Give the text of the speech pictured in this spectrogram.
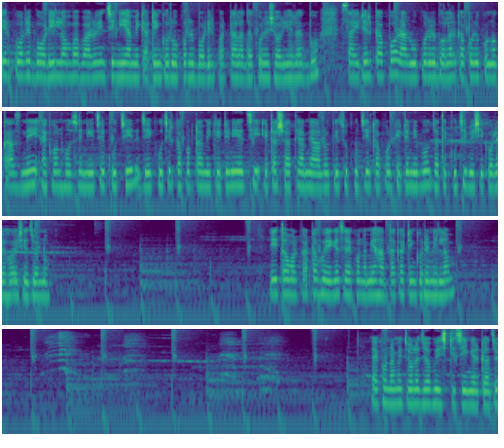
এরপরে বডির লম্বা বারো ইঞ্চি নিয়ে আমি কাটিং করে উপরের বডির পার্টটা আলাদা করে সরিয়ে রাখব। সাইডের কাপড় আর উপরের গলার কাপড়ে কোনো কাজ নেই। এখন হচ্ছে নিচে কুচির। যে কুচির কাপড়টা আমি কেটে নিয়েছি, এটার সাথে আমি আরও কিছু কুচির কাপড় কেটে নেব যাতে কুচি বেশি করে হয় সেজন্য। এই তো আমার কাটা হয়ে গেছে, এখন আমি হাতা কাটিং করে নিলাম। এখন আমি চলে যাব স্টিচিংয়ের কাজে।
